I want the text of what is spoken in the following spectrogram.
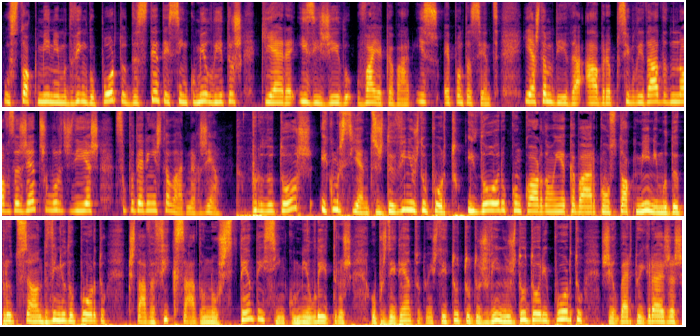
o estoque mínimo de vinho do Porto de 75 mil litros que era exigido vai acabar. Isso é ponto assente. E esta medida abre a possibilidade de novos agentes Lourdes Dias se puderem instalar na região. Produtores e comerciantes de vinhos do Porto e Douro concordam em acabar com o estoque mínimo de produção de vinho do Porto, que estava fixado nos 75 mil litros. O presidente do Instituto dos Vinhos do Douro e Porto, Gilberto Igrejas,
